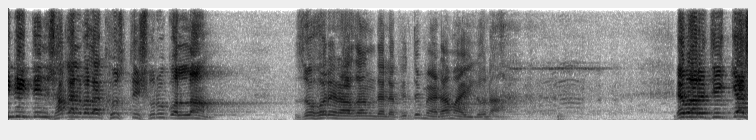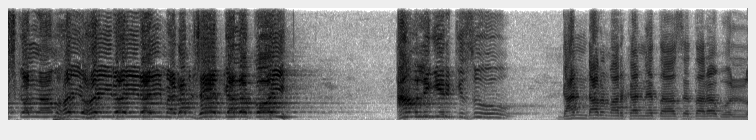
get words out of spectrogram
ঈদের দিন সকালবেলা খুঁজতে শুরু করলাম। জোহরে রাজান দিল, কিন্তু ম্যাডাম আইলো না। এবার জিজ্ঞেস করলাম, হই হই, রই রই, ম্যাডাম সাহেব গেল কই? আমলিগির কিছু গান্ডার মার্কা নেতা আছে, তারা বলল,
